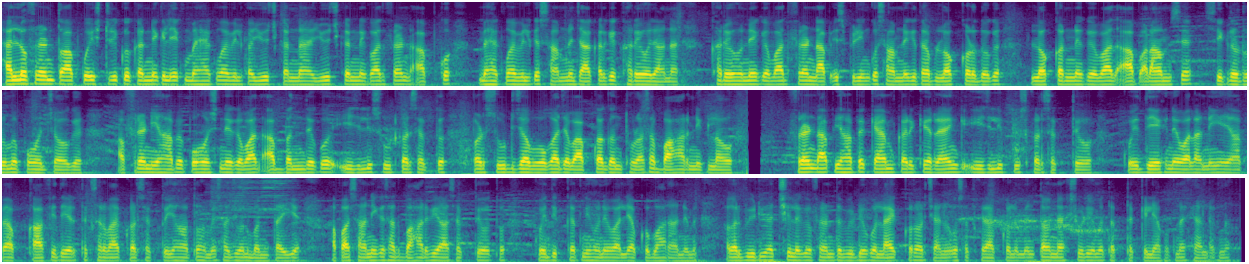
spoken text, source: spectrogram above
Hello friend तो आपको इस ट्रिक को करने के लिए एक महकमा व्हील का यूज़ करना है। यूज़ करने के बाद फ्रेंड आपको महकमा व्हील के सामने जा कर के खड़े हो जाना है। खड़े होने के बाद फ्रेंड आप स्प्रिंग को सामने की तरफ़ लॉक कर दोगे। लॉक करने के बाद आप आराम से सीक्रेट रूम में पहुँच जाओगे। अब फ्रेंड यहाँ पे पहुँचने के बाद आप बंदे को ईजिली शूट कर सकते हो। पर शूट जब होगा, जब आपका गन थोड़ा सा बाहर निकला हो। फ्रेंड आप यहाँ पे कैंप करके रैंक ईजिली पुश कर सकते हो। कोई देखने वाला नहीं है, यहाँ पे आप काफ़ी देर तक सर्वाइव कर सकते हो। यहाँ तो हमेशा जोन बनता ही है। आप आसानी के साथ बाहर भी आ सकते हो तो कोई दिक्कत नहीं होने वाली आपको बाहर आने में। अगर वीडियो अच्छी लगे फ्रेंड तो वीडियो को लाइक करो और चैनल को सब्सक्राइब कर लो। मिलता हूँ नेक्स्ट वीडियो में, तब तक के लिए आप अपना ख्याल रखना।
